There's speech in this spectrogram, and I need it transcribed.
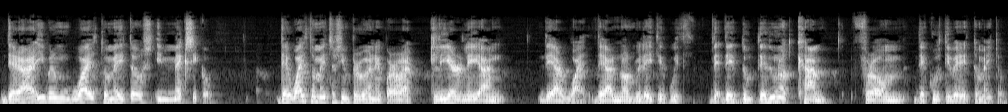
there are even wild tomatoes in Mexico. The wild tomatoes in Peru and Ecuador are clearly and they are wild. They are not related with they, they, do, they do not come from the cultivated tomato.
